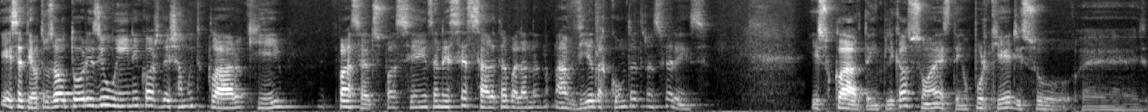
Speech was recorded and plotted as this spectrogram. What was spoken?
e aí você tem outros autores e o Winnicott deixa muito claro que para certos pacientes é necessário trabalhar na, na via da contratransferência. Isso, claro, tem implicações, tem o porquê disso, é,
